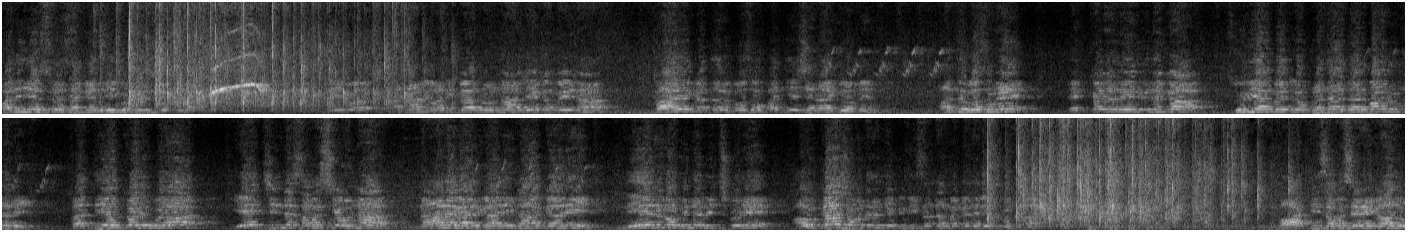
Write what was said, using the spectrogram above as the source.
పనిచేస్తున్న సంగతి మీకు గుర్తు తీసుకొస్తున్నాను. అన్నా మేము అధికారులు ఉన్నా లేకపోయినా కార్యకర్తల కోసం పనిచేసే నాయకులు మేము. అందుకోసమే ఎక్కడ లేని విధంగా సూర్యాపేటలో ప్రజా దర్బార్ ఉంటది. ప్రతి ఒక్కరు కూడా ఏ చిన్న సమస్య ఉన్నా నాన్నగారు కానీ నాకు కానీ నేరుగా విన్నవించుకునే అవకాశం ఉంటుందని చెప్పి మీ సందర్భంగా తెలియజేసుకుంటున్నాను. పార్టీ సమస్యలే కాదు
